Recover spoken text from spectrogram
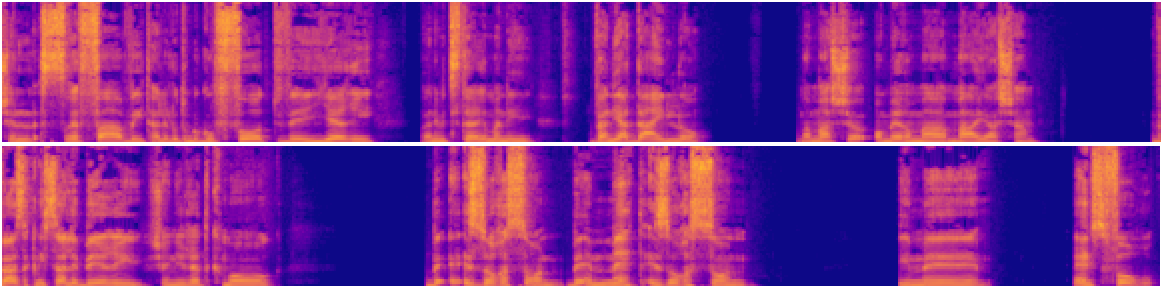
של שריפה והתעללות בגופות וירי, ואני מצטער אם אני, ואני עדיין לא ממש אומר מה, מה היה שם. ואז הכניסה לבארי, שנראית כמו... אזור אסון, באמת אזור אסון, עם אה, אין ספור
